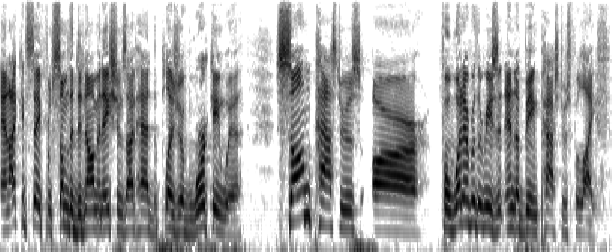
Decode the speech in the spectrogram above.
and I can say from some of the denominations I've had the pleasure of working with, some pastors are, for whatever the reason, end up being pastors for life.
